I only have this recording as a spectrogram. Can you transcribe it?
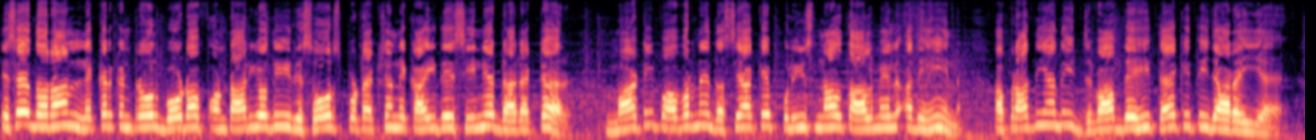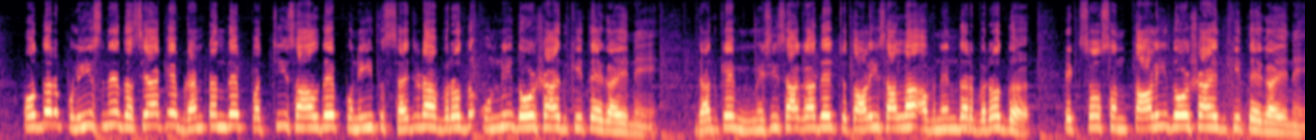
ਇਸੇ ਦੌਰਾਨ liquor control board of Ontario ਦੀ ਰਿਸੋਰਸ ਪ੍ਰੋਟੈਕਸ਼ਨ ਇਕਾਈ ਦੇ ਸੀਨੀਅਰ ਡਾਇਰੈਕਟਰ ਮਾਰਟੀ ਪਾਵਰ ਨੇ ਦੱਸਿਆ ਕਿ ਪੁਲਿਸ ਨਾਲ ਤਾਲਮੇਲ ਅਧੀਨ ਅਪਰਾਧੀਆਂ ਦੀ ਜਵਾਬਦੇਹੀ ਤੈਅ ਕੀਤੀ ਜਾ ਰਹੀ ਹੈ। ਉਧਰ ਪੁਲਿਸ ਨੇ ਦੱਸਿਆ ਕਿ ਬ੍ਰੈਂਪਟਨ ਦੇ 25 ਸਾਲ ਦੇ ਪੁਨੀਤ ਸੈਜੜਾ ਵਿਰੁੱਧ 19 ਦੋਸ਼ ਆਇਦ ਕੀਤੇ ਗਏ ਨੇ, ਜਦਕਿ ਮਿਸੀਸਾਗਾ ਦੇ 44 ਸਾਲਾ ਅਵਨਿੰਦਰ ਵਿਰੁੱਧ 147 ਦੋਸ਼ ਆਇਦ ਕੀਤੇ ਗਏ ਨੇ।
